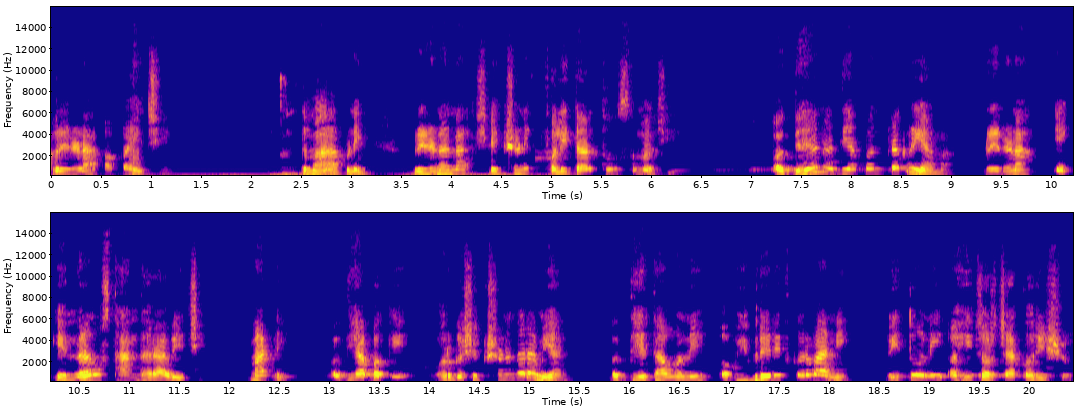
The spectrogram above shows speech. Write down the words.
પ્રેરણા અપાય છે. અંતમાં આપણે પ્રેરણાના શૈક્ષણિક ફલિતાર્થો સમજીએ. અધ્યયન અધ્યાપન પ્રક્રિયામાં પ્રેરણા એ કેન્દ્રનું સ્થાન ધરાવે છે. માટે અધ્યાપકે વર્ગ શિક્ષણ દરમિયાન અધ્યેતાઓને અભિપ્રેરિત કરવાની રીતોની અહીં ચર્ચા કરીશું.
